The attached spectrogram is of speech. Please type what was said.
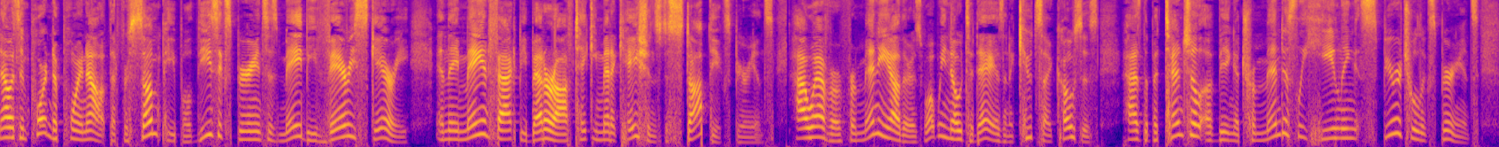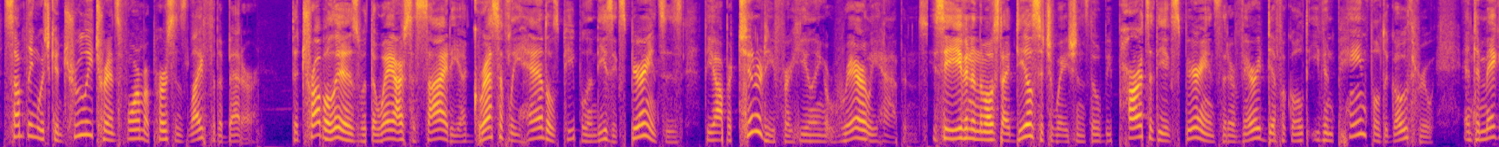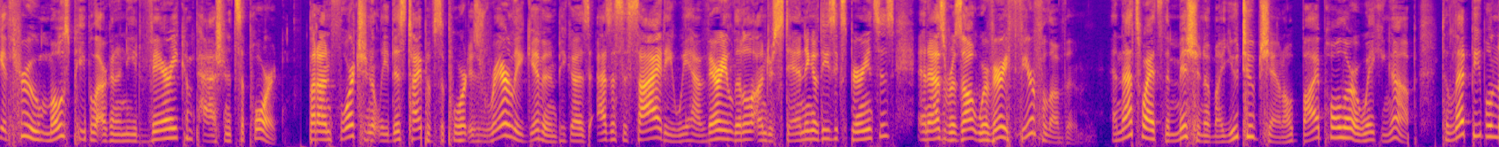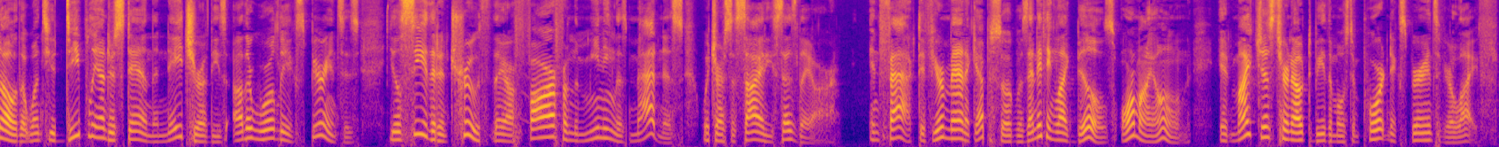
Now, it's important to point out that for some people, these experiences may be very scary, and they may in fact be better off taking medications to stop the experience. However, for many others, what we know today as an acute psychosis has the potential of being a tremendously healing spiritual experience, something which can truly transform a person's life for the better. The trouble is, with the way our society aggressively handles people in these experiences, the opportunity for healing rarely happens. You see, even in the most ideal situations, there will be parts of the experience that are very difficult, even painful to go through, and to make it through, most people are going to need very compassionate support. But unfortunately, this type of support is rarely given because as a society, we have very little understanding of these experiences, and as a result, we're very fearful of them. And that's why it's the mission of my YouTube channel, Bipolar or Waking Up, to let people know that once you deeply understand the nature of these otherworldly experiences, you'll see that in truth they are far from the meaningless madness which our society says they are. In fact, if your manic episode was anything like Bill's or my own, it might just turn out to be the most important experience of your life.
